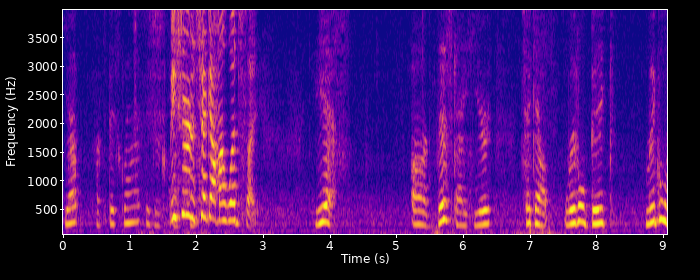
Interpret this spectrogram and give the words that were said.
Yep, that's basically my figure collection. Be sure to check out my website. Yes. Uh, this guy here, check out Little Big, Little,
